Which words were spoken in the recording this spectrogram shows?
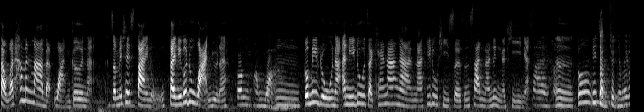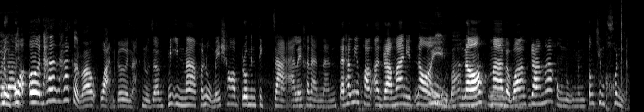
แต่ว่าถ้ามันมาแบบหวานเกินอะ จะไม่ใช่สไตล์หนู แต่อันนี้ก็ดูหวานอยู่นะ ก็มีความหวาน อืมก็ไม่รู้นะ อันนี้ดูจากแค่หน้างานนะ ที่ดูทีเซอร์สั้นๆนะหนึ่งนาทีเนี่ยใช่ค่ะเออก็พี่จับจุดยังไม่ค่อยหนูได้กลัวเออถ้าถ้าเกิดว่าหวานเกินอะ หนูจะไม่อินมากเพราะหนูไม่ชอบโรแมนติกจ๋าอะไรขนาดนั้น แต่ถ้ามีความอะดราม่านิดหน่อยก็มีอยู่บ้างเนาะอืม มาแบบว่าดราม่าของหนูมันต้องเข้มข้นอะ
